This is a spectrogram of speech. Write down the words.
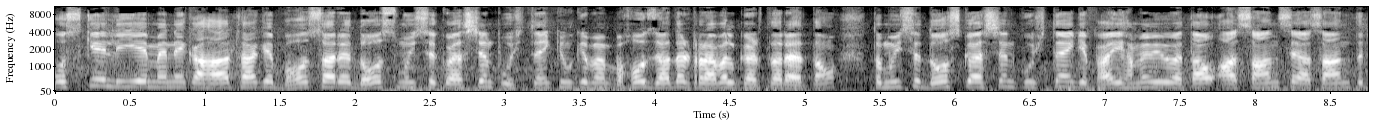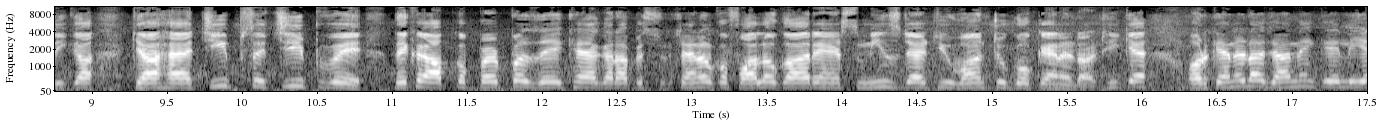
उसके लिए मैंने कहा था कि बहुत सारे दोस्त मुझसे क्वेश्चन पूछते हैं क्योंकि मैं बहुत ज़्यादा ट्रैवल करता रहता हूँ। तो मुझसे दोस्त क्वेश्चन पूछते हैं कि भाई, हमें भी बताओ आसान से आसान तरीका क्या है? चीप से चीप वे देखो, आपका पर्पज़ एक है, अगर आप इस चैनल को फॉलो कर रहे हैं it's means that you want to go Canada ठीक है? और कनाडा जाने के लिए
